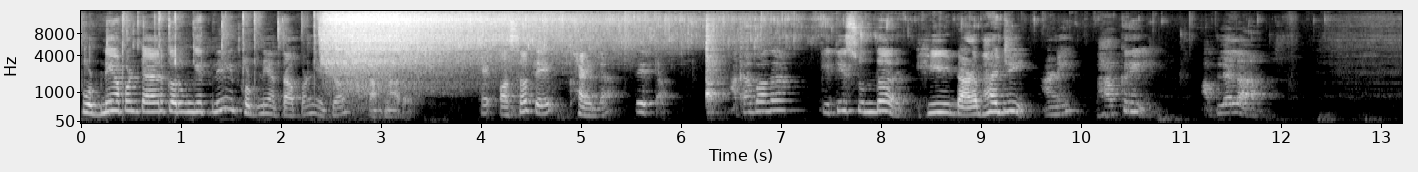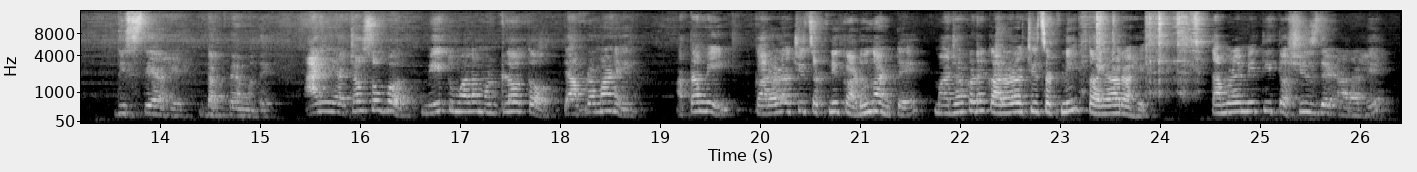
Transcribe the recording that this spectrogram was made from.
फोडणी आपण तयार करून घेतली. फोडणी आता आपण याच्यावर टाकणार आहोत. हे असं ते खायला देतात. आता बघा किती सुंदर ही डाळभाजी आणि भाकरी आपल्याला दिसते आहे डब्यामध्ये. आणि याच्यासोबत मी तुम्हाला म्हटलं होतं त्याप्रमाणे आता मी कारळाची चटणी काढून आणते. माझ्याकडे कारळाची चटणी तयार आहे. त्यामुळे मी ती तशीच देणार आहे.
